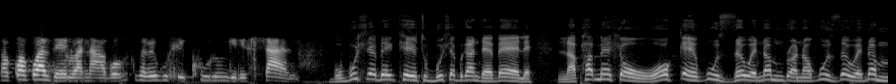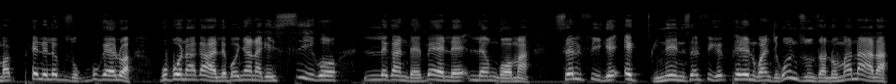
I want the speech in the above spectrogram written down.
bakwakwazelwa nabo. Kuzabe kuhle khulu ngelesihlanu bubuhle bekhethu buhle bukandebele lapha amehlo woke kuze wena mntwana kuze wena makuphelele kuzokubukelwa kubonakale bonyana-ke isiko lekandebele lengoma selifike ekugcineni selifike ekupheleni kwanje kunzunza nomanala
